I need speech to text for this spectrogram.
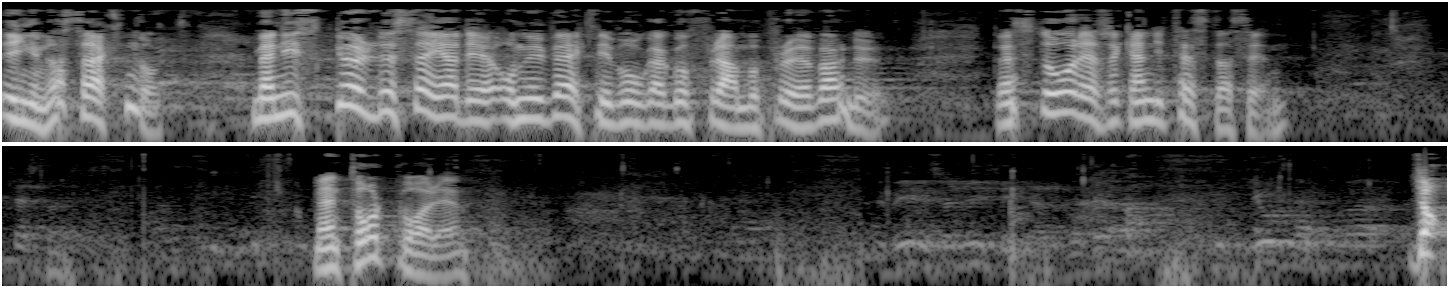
Ingen har sagt något. Men ni skulle säga det om ni verkligen vågar gå fram och pröva nu. Den står där så kan ni testa sen. Men torrt var det. Ja!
